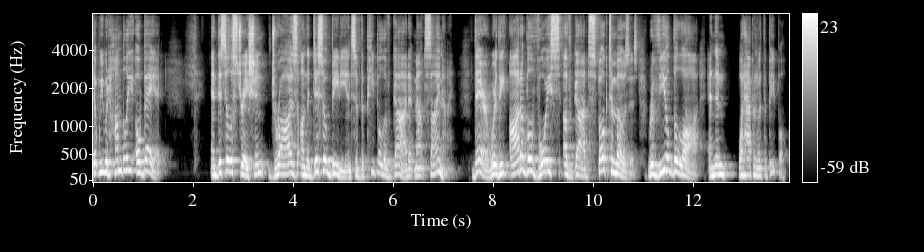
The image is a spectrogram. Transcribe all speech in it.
that we would humbly obey it. And this illustration draws on the disobedience of the people of God at Mount Sinai. There, where the audible voice of God spoke to Moses, revealed the law, and then what happened with the people?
